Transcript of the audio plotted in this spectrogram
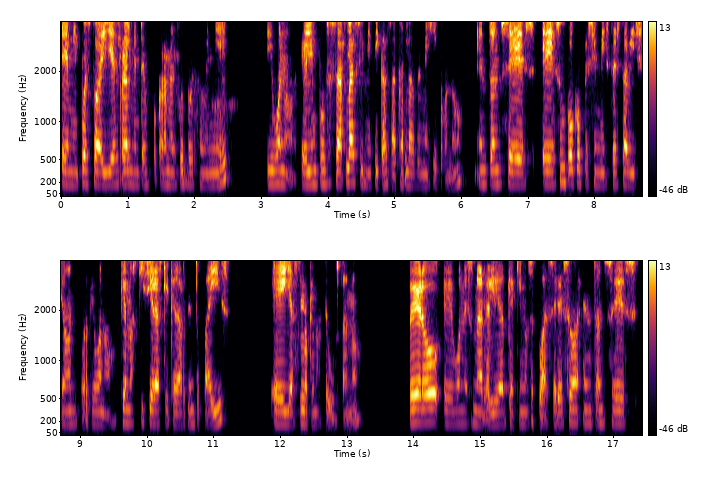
Eh, mi puesto ahí es realmente enfocarme en el fútbol femenil y bueno, el impulsarlas significa sacarlas de México, ¿no? Entonces es un poco pesimista esta visión porque, bueno, ¿qué más quisieras que quedarte en tu país eh, y hacer lo que más te gusta, ¿no? Pero, eh, bueno, es una realidad que aquí no se puede hacer eso. Entonces,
